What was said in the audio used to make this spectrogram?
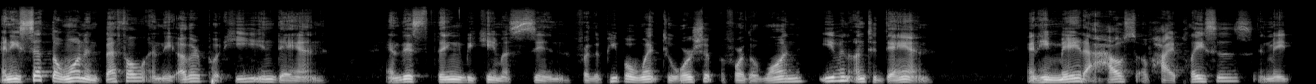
And he set the one in Bethel, and the other put he in Dan. And this thing became a sin, for the people went to worship before the one, even unto Dan. And he made a house of high places, and made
